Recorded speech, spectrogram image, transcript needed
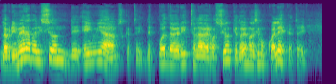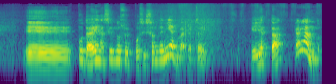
la primera aparición de Amy Adams, ¿cachai? después de haber hecho la aberración, que todavía no decimos cuál es, ¿cachai? Eh, puta, es haciendo su exposición de mierda, ¿cachai? Que ella está cagando.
